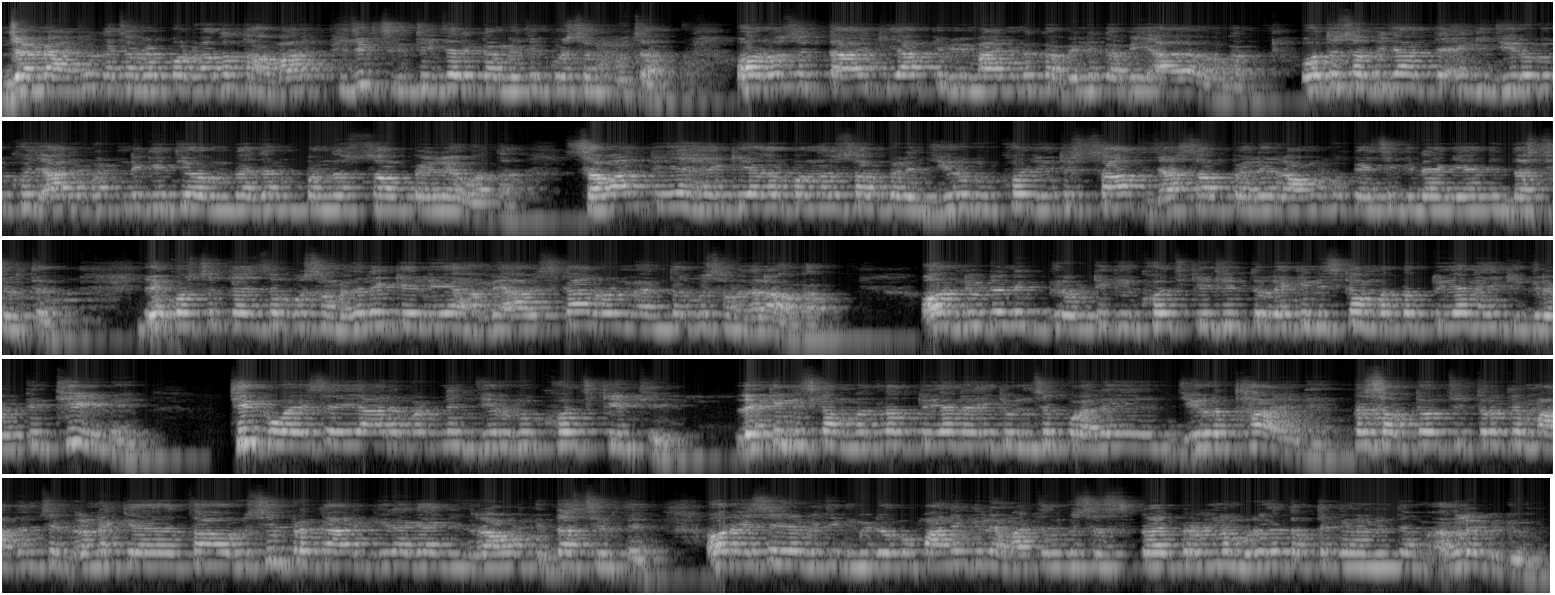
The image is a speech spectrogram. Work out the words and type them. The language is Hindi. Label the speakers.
Speaker 1: जब मैं आठवीं कक्षा में पढ़ रहा था तो हमारे फिजिक्स के टीचर एक अमेजिंग क्वेश्चन पूछा। और हो सकता है कि आपके भी माइंड में कभी न कभी आया होगा। वो तो सभी जानते हैं कि ज़ीरो की खोज आर्यभट्ट ने की थी और उनका जन्म पंद्रह साल पहले हुआ था। सवाल तो यह है कि अगर पंद्रह साल पहले ज़ीरो की खोज हुई तो सात हज़ार साल पहले रावण को कैसे गिराया गया कि दस सिर थे? ये क्वेश्चन के आंसर को समझने के लिए हमें आविष्कार में अंतर को समझना होगा। और न्यूटन ने ग्रेविटी की खोज की थी तो लेकिन इसका मतलब तो यह नहीं कि ग्रेविटी थी ही नहीं। ठीक वैसे ही आर्यभट्ट ने ज़ीरो की खोज की थी। लेकिन इसका मतलब तो यह नहीं कि उनसे पहले ज़ीरो था ही नहीं। शब्दों और चित्रों के माध्यम से गणना किया था और उसी प्रकार गिरा गया कि रावण के दस सिर थे। और ऐसे ही अमेजिंग वीडियो को पाने के लिए हमारे चैनल को सब्सक्राइब करना भूलेगा तब तक के लिए मिलते हैं अगले वीडियो में।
